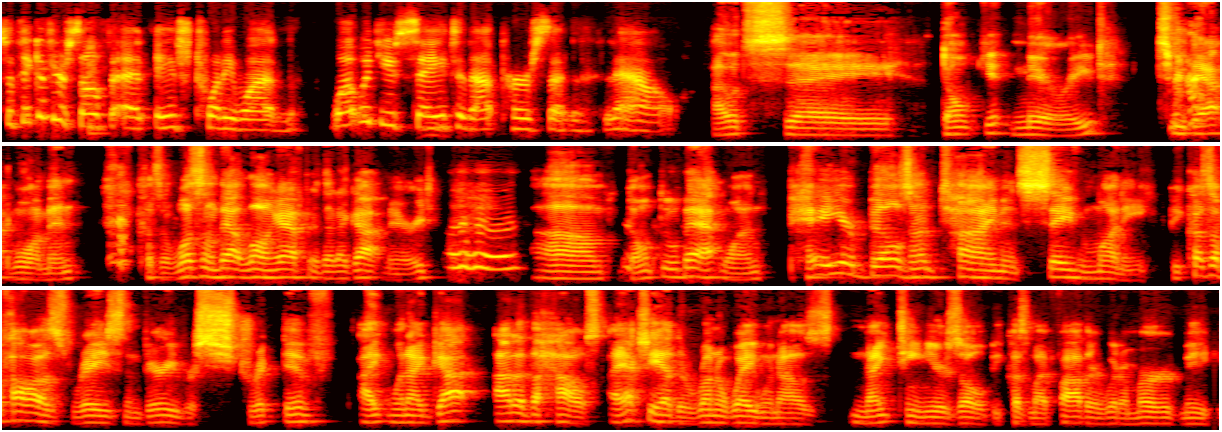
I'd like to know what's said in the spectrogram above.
So think of yourself at age 21. What would you say to that person now? I would say, don't get married to that woman because it wasn't that long after that I got married. Mm-hmm. Um, don't do that one. Pay your bills on time and save money. Because of how I was raised and very restrictive, I when I got out of the house, I actually had to run away when I was 19 years old because my father would have murdered me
